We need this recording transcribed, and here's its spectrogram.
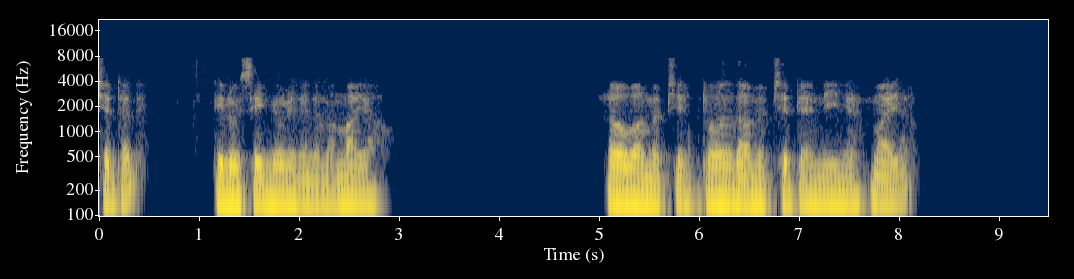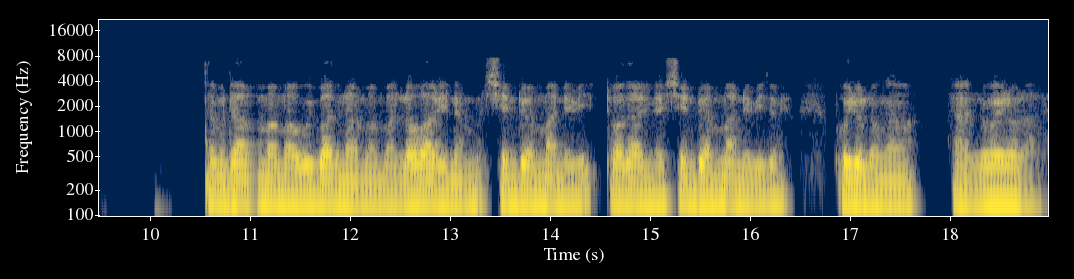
ဖြစ်တတ်တယ်ဒီလိုစိတ်မျိုးတွေလည်းမမှတ်ရအောင်လောဘမဖြစ်ဒေါသမဖြစ်တဲ့နည်းနဲ့မှတ်ရသမထမမဝိပဿနာမမလောဘတွေနဲ့ရှင်တွဲမှတ်နေပြီဒေါသတွေနဲ့ရှင်တွဲမှတ်နေပြီဆိုရင်ဘုန်းကြီးတို့လုံက အဲလွဲတော့တာပဲ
